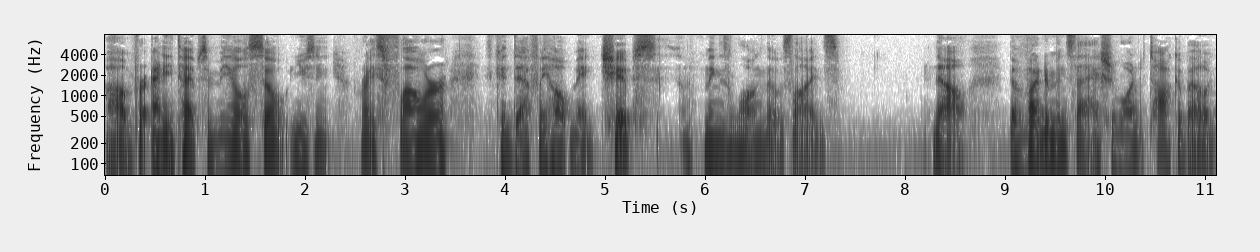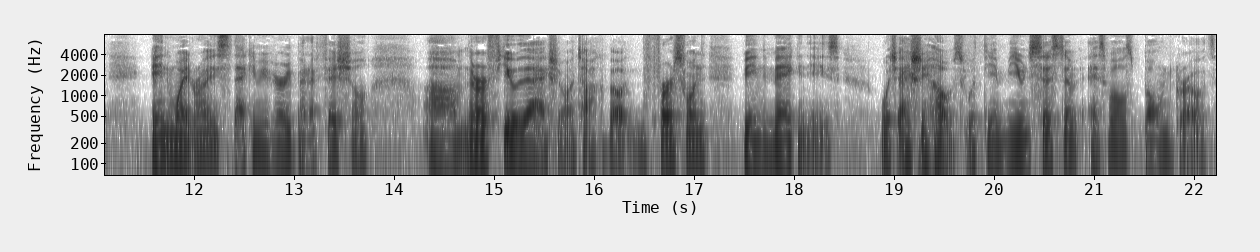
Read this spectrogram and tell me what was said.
um, for any types of meals. So using rice flour can definitely help make chips, things along those lines. Now, the vitamins that I actually wanted to talk about in white rice that can be very beneficial um, there are a few that I actually want to talk about. The first one being manganese, which actually helps with the immune system as well as bone growth.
